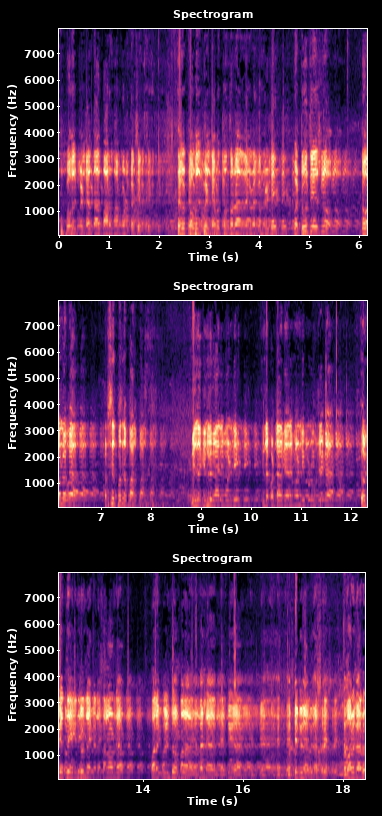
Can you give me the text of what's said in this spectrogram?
ప్రపోజల్ పెట్టారు దాదాపు ఆరు వందల కోట్లు ఖర్చు అవుతాయి ప్రపోజల్ పెట్టాము తొందరగా కంప్లీట్ అయ్యి ఒక టూ డేస్లో డోన్ ఒక పరిస్థితి మొత్తం మారుతుంది మీద ఇల్లు కానివ్వండి ఇళ్ళ పట్టాలు కానివ్వండి ఇప్పుడు ముఖ్యంగా ఎవరికైతే ఇల్లు ఉన్నాయి కదా స్థలం ఉండే వాళ్ళకి వింటూ మన ఎమ్మెల్యే ఎంపీ ఎంపీ గారు సారీ కుమార్ గారు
